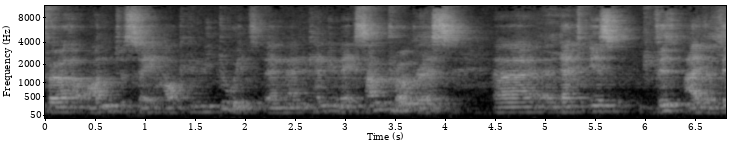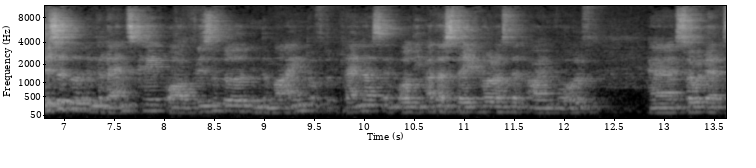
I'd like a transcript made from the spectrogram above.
further on to say how can we do it and, and can we make some progress uh, that is vis either visible in the landscape or visible in the mind of the planners and all the other stakeholders that are involved uh, so that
